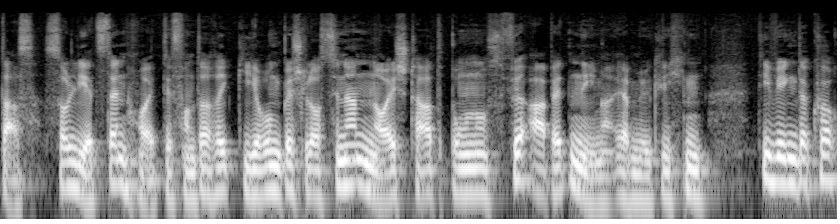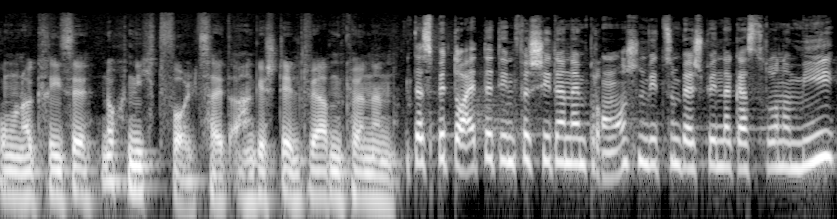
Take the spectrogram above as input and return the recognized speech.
das soll jetzt ein heute von der Regierung beschlossener Neustartbonus für Arbeitnehmer ermöglichen die wegen der Corona-Krise noch nicht Vollzeit angestellt werden können. Das bedeutet, in verschiedenen Branchen, wie zum Beispiel in der Gastronomie,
